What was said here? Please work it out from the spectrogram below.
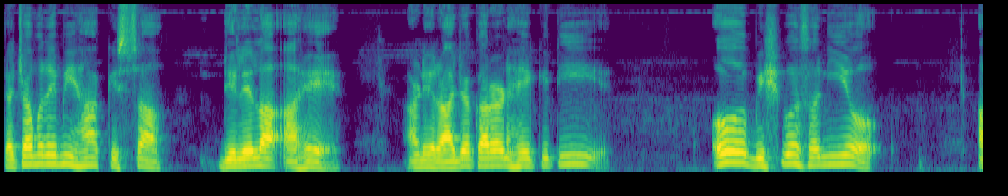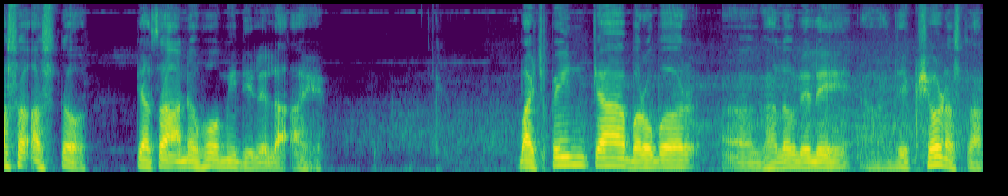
त्याच्यामध्ये मी हा किस्सा दिलेला आहे. आणि राजकारण हे किती अविश्वसनीय असं असतं त्याचा अनुभव मी दिलेला आहे. वाजपेयींच्या बरोबर घालवलेले जे क्षण असतात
